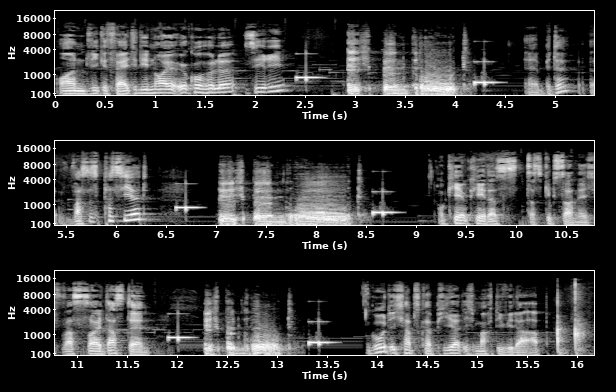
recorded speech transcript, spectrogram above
Und wie gefällt dir die neue Ökohülle, Siri? Ich bin gut. Äh, bitte? Was ist passiert? Ich bin gut. Okay, okay, das, das gibt's doch nicht. Was soll das denn? Ich bin gut. Gut, ich hab's kapiert. Ich mach die wieder ab.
